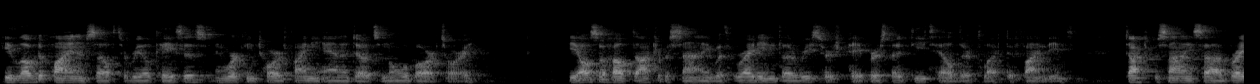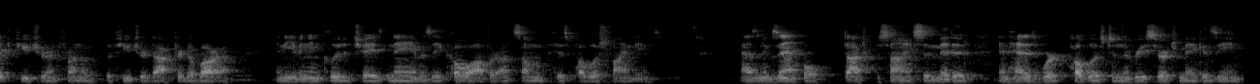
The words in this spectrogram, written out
He loved applying himself to real cases and working toward finding antidotes in the laboratory. He also helped Dr. Pisani with writing the research papers that detailed their collective findings. Dr. Pisani saw a bright future in front of the future Dr. Guevara and even included Che's name as a co author on some of his published findings. As an example, Dr. Pisani submitted and had his work published in the research magazine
